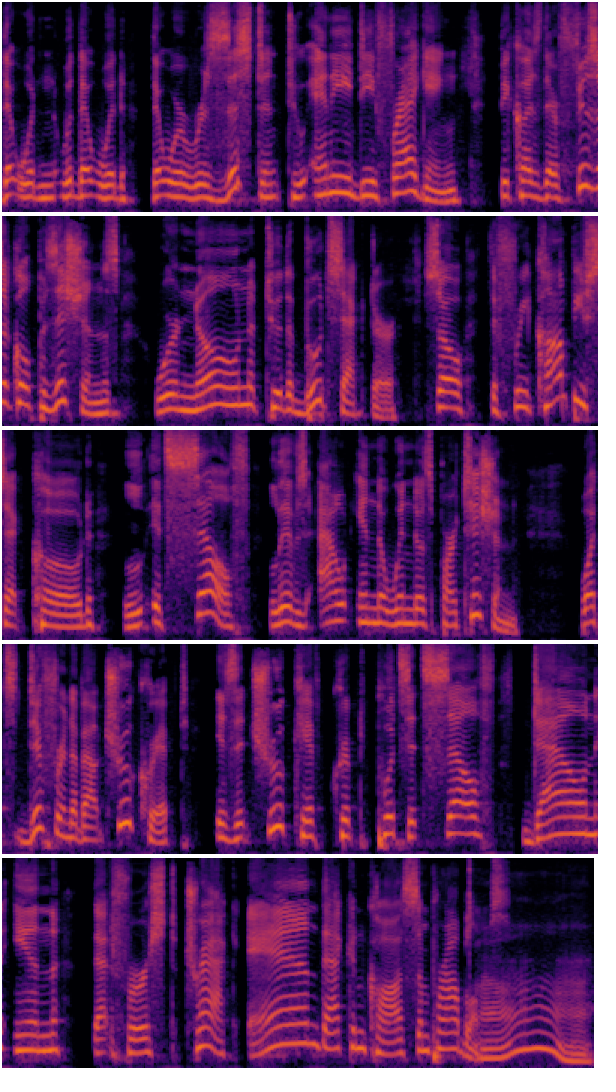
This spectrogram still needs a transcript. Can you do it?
that would that would that were resistant to any defragging because their physical positions were known to the boot sector. So the free CompuSec code itself lives out in the Windows partition. What's different about TrueCrypt is that TrueCrypt puts itself down in that first track, and that can cause some problems. Ah.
